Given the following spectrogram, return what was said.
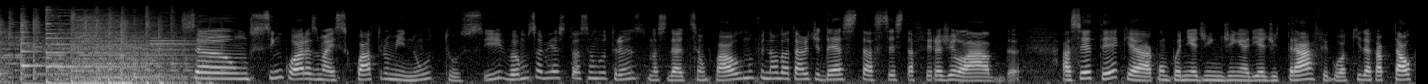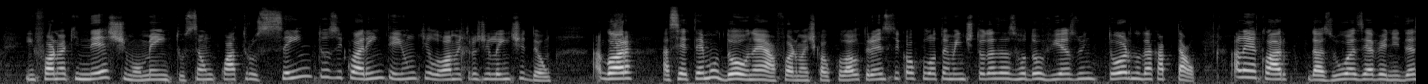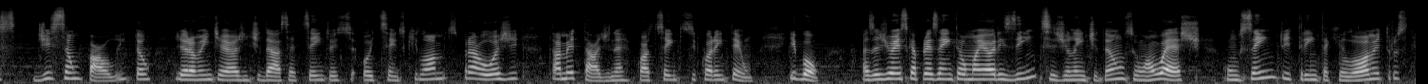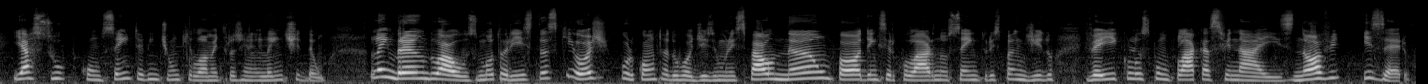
São 5 horas mais 4 minutos e vamos saber a situação do trânsito na cidade de São Paulo no final da tarde desta sexta-feira gelada. A CT, que é a Companhia de Engenharia de Tráfego aqui da capital, informa que neste momento são 441 quilômetros de lentidão. Agora, a CT mudou né, a forma de calcular o trânsito e calculou também de todas as rodovias do entorno da capital, além, é claro, das ruas e avenidas de São Paulo. Então, geralmente a gente dá 700, 800 quilômetros, para hoje tá metade, né, 441. E bom, as regiões que apresentam maiores índices de lentidão são a oeste, com 130 quilômetros, e a sul, com 121 quilômetros de lentidão. Lembrando aos motoristas que hoje, por conta do rodízio municipal, não podem circular no centro expandido veículos com placas finais 9 e 0.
